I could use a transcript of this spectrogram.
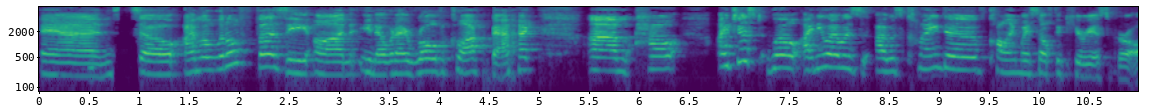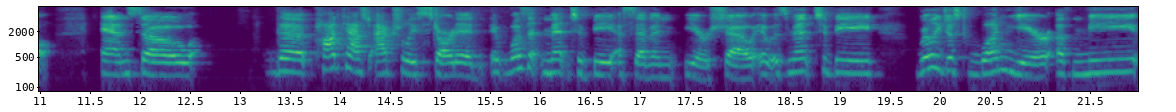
And so I'm a little fuzzy on, you know, when I roll the clock back, um, how I just, well, I knew I was, I was kind of calling myself the curious girl. And so the podcast actually started, it wasn't meant to be a seven year show. It was meant to be really just one year of me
